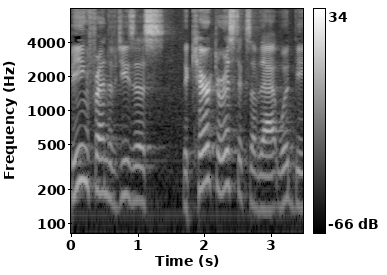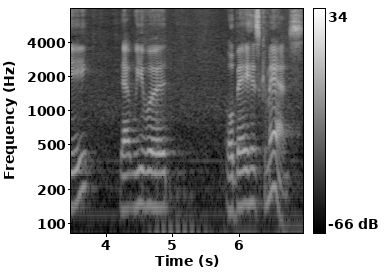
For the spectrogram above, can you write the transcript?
being friend of Jesus, the characteristics of that would be that we would obey his commands.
